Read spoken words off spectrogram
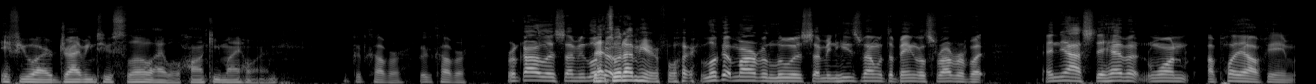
if you are driving too slow, I will honky my horn. good cover, good cover. Regardless, I mean, look That's at what I'm here for. look at Marvin Lewis. I mean, he's been with the Bengals forever, but and yes, they haven't won a playoff game.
